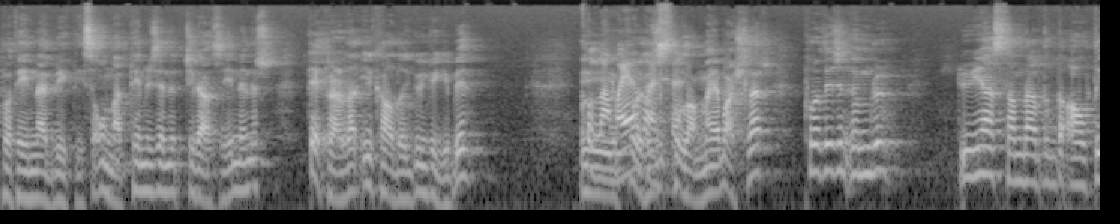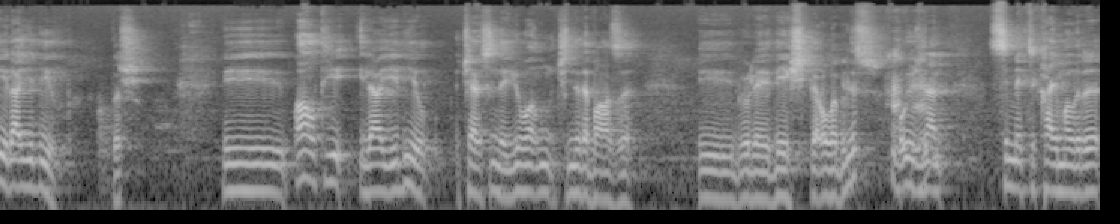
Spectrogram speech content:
proteinler biriktiyse onlar temizlenir, cilası yenilenir. Tekrardan ilk aldığı günkü gibi e, Kullanmaya protezi başlar. kullanmaya başlar. Protezin ömrü dünya standartında 6 ila 7 yıldır. E, 6 ila 7 yıl içerisinde yuvanın içinde de bazı e, böyle değişiklikler olabilir. O yüzden simetri kaymaları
